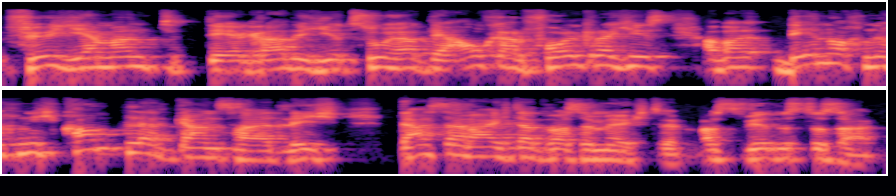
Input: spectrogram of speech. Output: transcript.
für jemand, der gerade hier zuhört, der auch erfolgreich ist, aber dennoch noch nicht komplett ganzheitlich das erreicht hat, was er möchte? Was würdest du sagen?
